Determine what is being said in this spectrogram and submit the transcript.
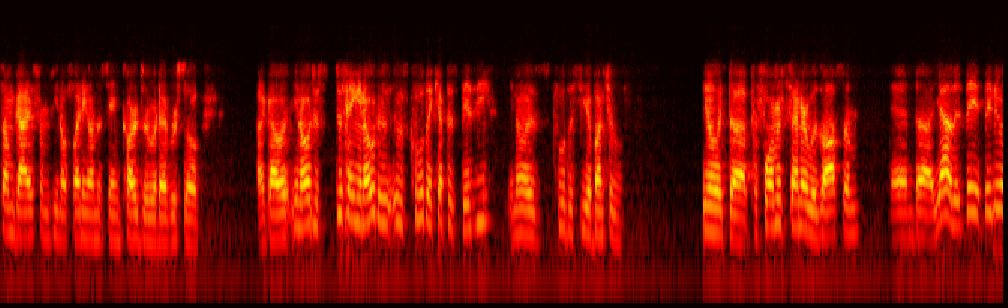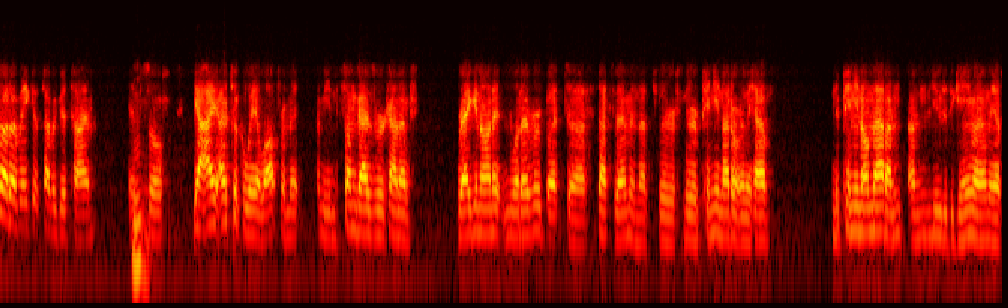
some guys from you know fighting on the same cards or whatever, so I got you know just just hanging out. It, it was cool. They kept us busy. You know, it was cool to see a bunch of you know like the performance center was awesome, and uh, yeah, they they knew how to make us have a good time, and mm-hmm. so yeah, I, I took away a lot from it. I mean, some guys were kind of ragging on it and whatever, but uh, that's them and that's their their opinion. I don't really have an opinion on that. I'm I'm new to the game. I only have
